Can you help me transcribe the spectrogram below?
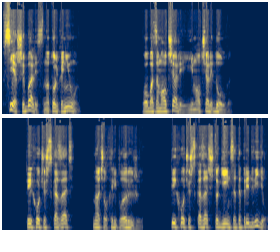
Все ошибались, но только не он. Оба замолчали и молчали долго. «Ты хочешь сказать...» – начал хрипло рыжий. «Ты хочешь сказать, что Гейнс это предвидел?»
